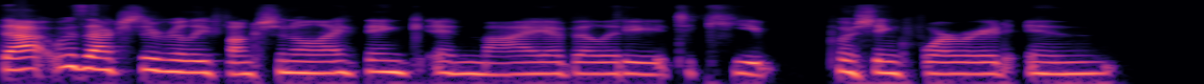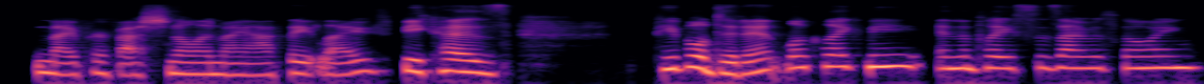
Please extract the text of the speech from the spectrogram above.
that was actually really functional, I think, in my ability to keep pushing forward in my professional and my athlete life because people didn't look like me in the places I was going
